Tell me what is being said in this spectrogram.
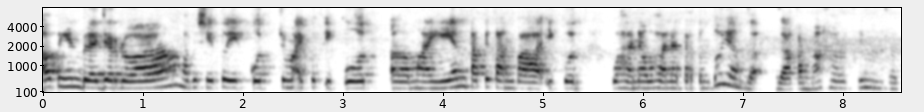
oh, pengen belajar doang, habis itu ikut cuma ikut-ikut uh, main tapi tanpa ikut wahana-wahana tertentu ya nggak nggak akan mahal sih menurut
